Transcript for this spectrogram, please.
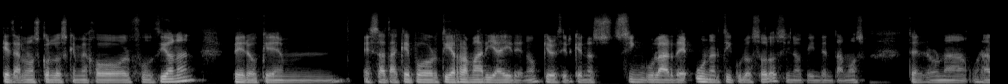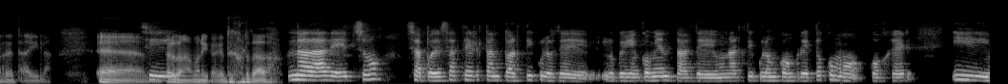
quedarnos con los que mejor funcionan, pero que mm, es ataque por tierra, mar y aire, ¿no? Quiero decir que no es singular de un artículo solo, sino que intentamos tener una, una retaíla. Eh, perdona, Mónica, que te he cortado. Nada, de hecho, o sea, puedes hacer tanto artículos de lo que bien comentas, de un artículo en concreto, como coger y,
